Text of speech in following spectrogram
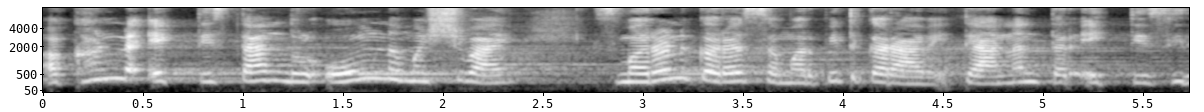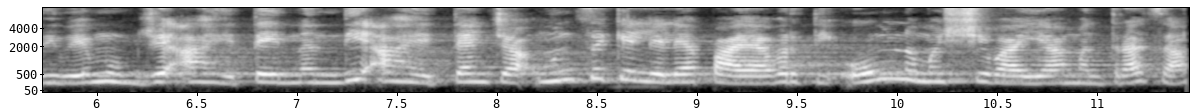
अखंड एकतीस तांदूळ ओम नम शिवाय स्मरण करत समर्पित करावे. त्यानंतर एकतीस हिरवे मूग जे आहे ते नंदी आहेत. त्यांच्या उंच केलेल्या पायावरती ओम नम शिवाय या मंत्राचा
